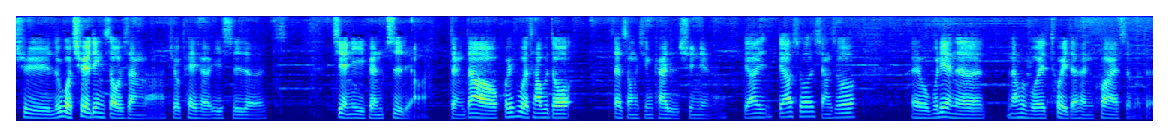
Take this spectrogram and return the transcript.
去如果确定受伤了，就配合医师的建议跟治疗啊，等到恢复的差不多，再重新开始训练了。不要不要说想说，哎，我不练了。那会不会退得很快什么的？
